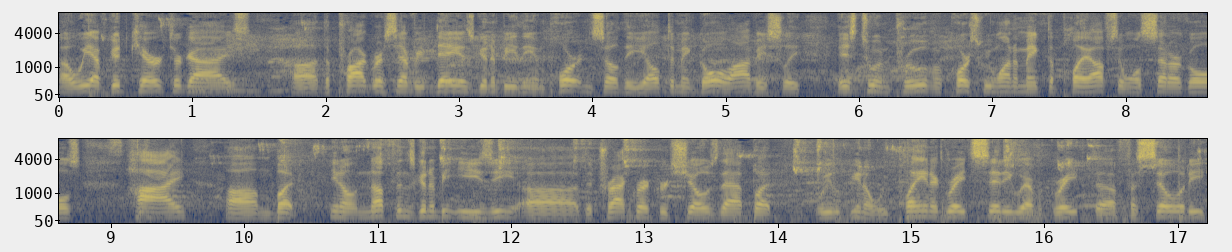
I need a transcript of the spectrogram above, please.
uh, we have good character guys. Uh, the progress every day is going to be the important. So the ultimate goal, obviously, is to improve. Of course, we want to make the playoffs, and we'll set our goals high. Um, but you know, nothing's going to be easy. Uh, the track record shows that. But we, you know, we play in a great city. We have a great uh, facility.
